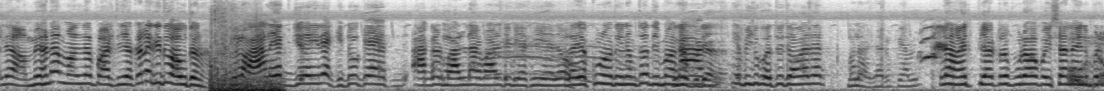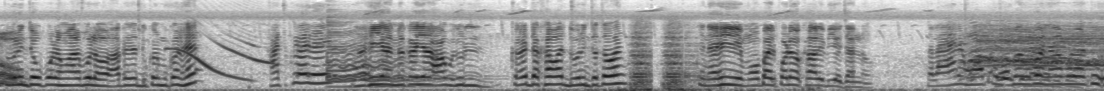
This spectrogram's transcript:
એટલે અમે ને માલદાર પાર્ટી કને કીધું આવું તને? પેલો હાલ એક જોઈને કીધું કે આગળ માલદાર બાલટી બેઠી છે. એટલે એકું નતું એમ તો દિમાગે પડ્યા એ બીજું બધું જવા દે. મને હજાર રૂપિયા. એટલે અહીં પેટ્રોલ પૂરા પૈસા નહીં પણ પછી જવું પડે. અમારે બોલો આગળ દુકાન મુકાન હે? સાચું કહે નહીં. નહીં યાર નકા યાર આ બધું કઈ દખાવા દોરીને જતો હોય કે નહીં મોબાઈલ પડ્યો ખાલી બે હજારનો. મોબાઈલ. મોબાઈલ ના મળે તું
